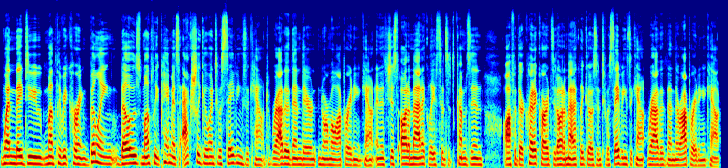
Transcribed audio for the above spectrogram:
when they do monthly recurring billing, those monthly payments actually go into a savings account rather than their normal operating account. And it's just automatically, since it comes in off of their credit cards, it automatically goes into a savings account rather than their operating account.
